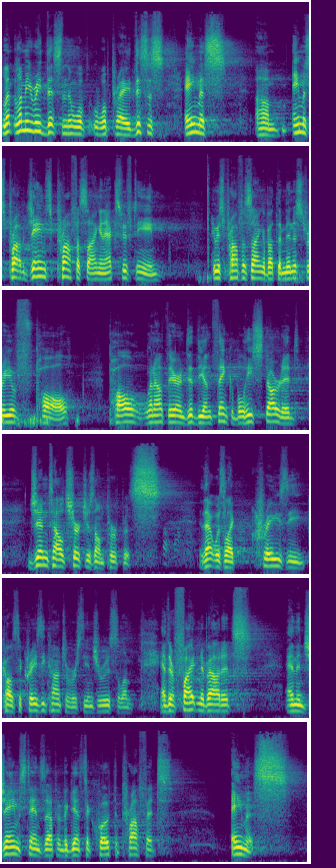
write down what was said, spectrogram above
Let, let me read this and then we'll, we'll pray. This is Amos um, Amos, James prophesying in Acts 15. He was prophesying about the ministry of Paul. Paul went out there and did the unthinkable. He started Gentile churches on purpose. That was like crazy, caused a crazy controversy in Jerusalem. And they're fighting about it. And then James stands up and begins to quote the prophet Amos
